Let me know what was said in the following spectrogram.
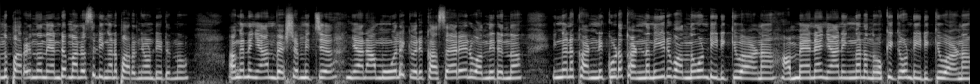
എന്ന് പറയുന്നത് എന്റെ മനസ്സിൽ ഇങ്ങനെ പറഞ്ഞുകൊണ്ടിരുന്നു. അങ്ങനെ ഞാൻ വിഷമിച്ച് ഞാൻ ആ മൂലയ്ക്ക് ഒരു കസേരയിൽ വന്നിരുന്ന് ഇങ്ങനെ കണ്ണിക്കൂടെ കണ്ണുനീര് വന്നുകൊണ്ടിരിക്കുവാണ്. അമ്മേനെ ഞാൻ ഇങ്ങനെ നോക്കിക്കൊണ്ടിരിക്കുവാണ്.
